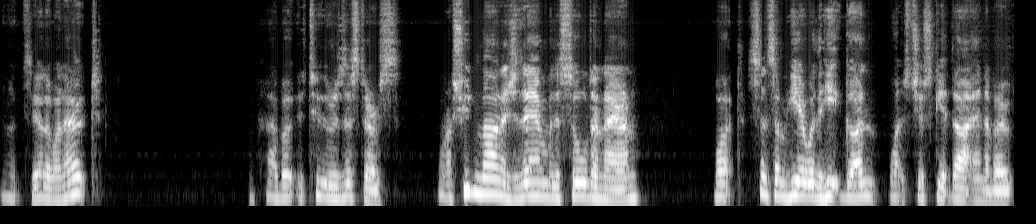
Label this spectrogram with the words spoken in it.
That's the other one out. How about the two resistors? Well, I should manage them with a soldering iron, but since I'm here with a heat gun, let's just get that in about.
